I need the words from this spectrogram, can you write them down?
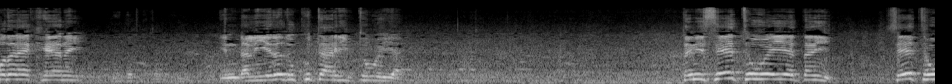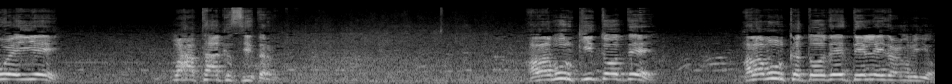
badan ee keenay in dhallinyaradu ku tahriibto weeyaan. Tani seeta weeye tani seeta weeye. Waxa taa ka sii daran. Halabuurkii doodee halabuurka doodee deellayda curiyo.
